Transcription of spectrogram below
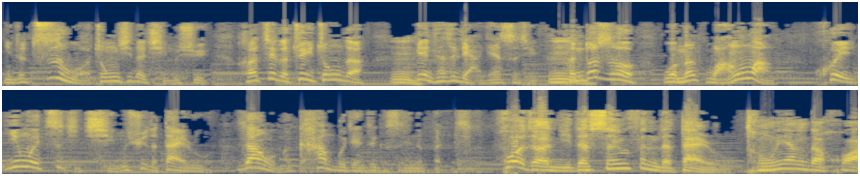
你的自我中心的情绪和这个最终的，嗯，变成是两件事情。很多时候，我们往往会因为自己情绪的代入，让我们看不见这个事情的本质，或者你的身份的代入。同样的话，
